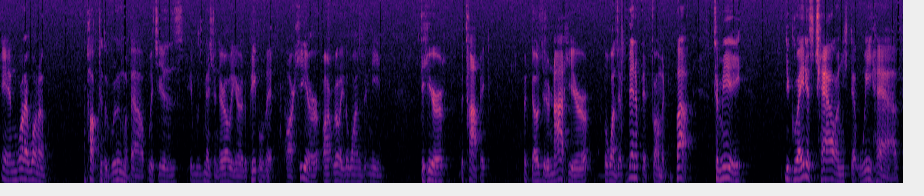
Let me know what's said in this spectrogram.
and what I want to talk to the room about, which is it was mentioned earlier, the people that are here aren't really the ones that need to hear the topic, but those that are not here the ones that benefit from it. But to me, the greatest challenge that we have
